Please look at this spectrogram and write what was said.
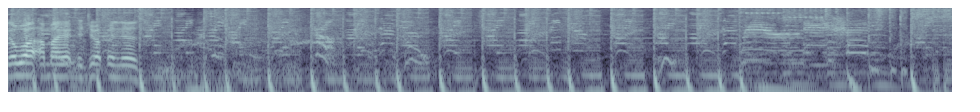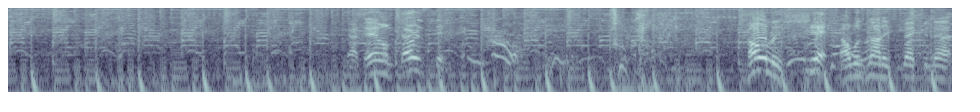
Know what? I might have to jump in this. Damn, I'm thirsty. Holy shit, I was not expecting that.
